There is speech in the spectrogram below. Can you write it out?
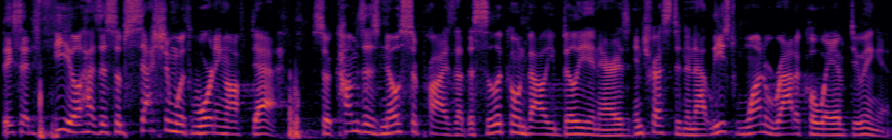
They said Thiel has this obsession with warding off death. So it comes as no surprise that the Silicon Valley billionaire is interested in at least one radical way of doing it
